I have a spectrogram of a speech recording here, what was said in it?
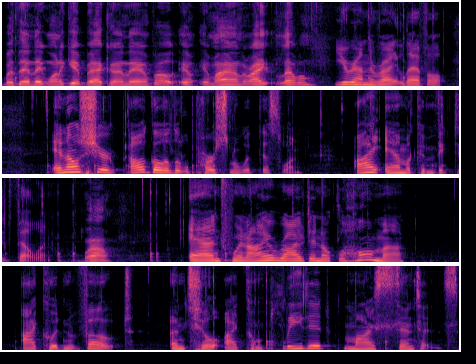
but then they want to get back on there and vote. Am, am I on the right level? You're on the right level. And I'll share, I'll go a little personal with this one. I am a convicted felon. Wow. And when I arrived in Oklahoma, I couldn't vote until I completed my sentence.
